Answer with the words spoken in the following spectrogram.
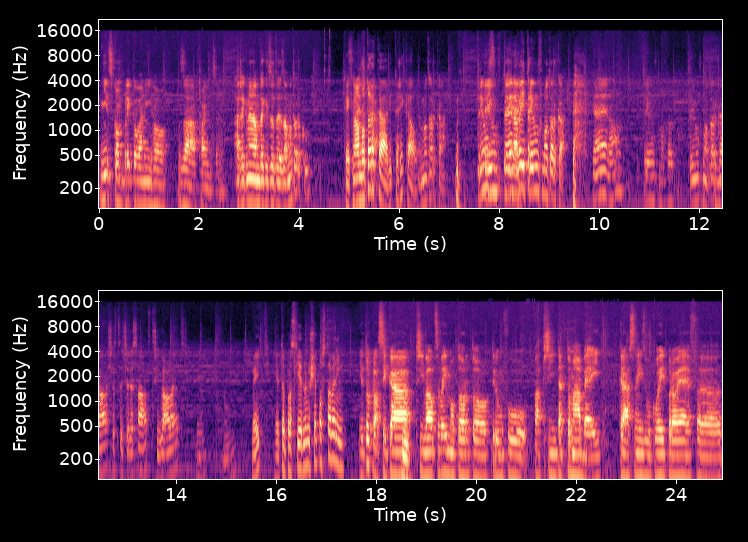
nic komplikovaného za fajn cenu. A řekne nám taky, co to je za motorku? Pěkná motorka, když to říkal. To je motorka. Triumf, Triumf to je je- nový Triumf motorka. Je, no, Triumph motorka. Triumf motorka, 660, tříválec. Viď? Je to prostě jednoduše postavený. Je to klasika, hmm. tříválcový motor, to k Triumfu patří, tak to má být. Krásný zvukový projev, eh,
